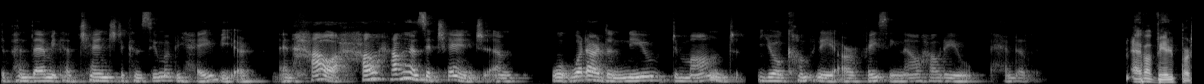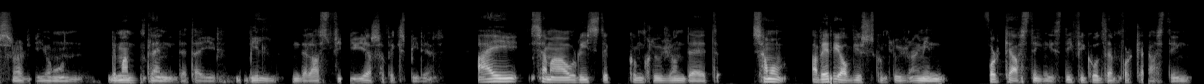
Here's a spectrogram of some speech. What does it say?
the pandemic has changed the consumer behavior. And how how how has it changed? Um, what what are the new demand your company are facing now? How do you handle it? I have a very personal view on demand planning that I built in the last few years of experience. I somehow reached the conclusion that some of a very obvious conclusion. I mean, forecasting is difficult, and forecasting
